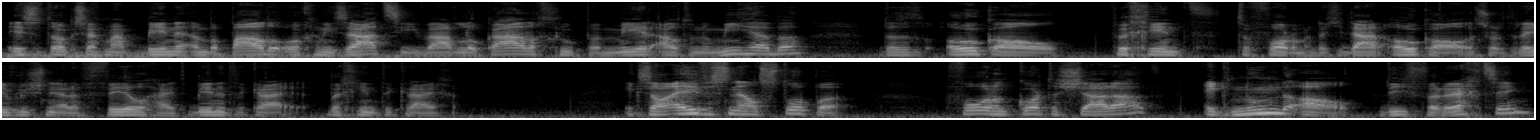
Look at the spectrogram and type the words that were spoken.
is het ook zeg maar, binnen een bepaalde organisatie waar lokale groepen meer autonomie hebben, dat het ook al begint te vormen. Dat je daar ook al een soort revolutionaire veelheid binnen te begint te krijgen. Ik zal even snel stoppen voor een korte shout-out. Ik noemde al die verrechtsing.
